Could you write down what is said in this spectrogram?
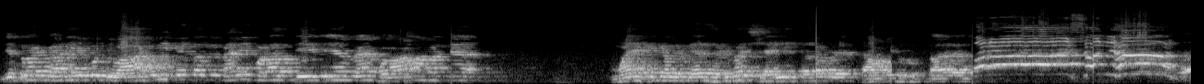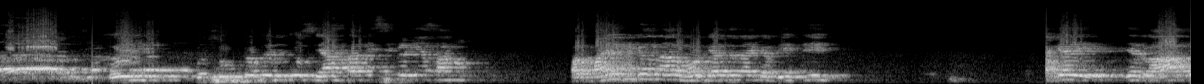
ਤਰ੍ਹਾਂ ਗਾੜੀ ਕੋ ਜਵਾਕ ਵੀ ਕਹਿੰਦਾ ਵੀ ਮੈਂ ਵੀ ਬੜਾ ਤੇਜ਼ ਆ ਮੈਂ ਫਲਾਣਾ ਬਣਿਆ ਮੈਂ ਇੱਕ ਗੱਲ ਕਹਿ ਸਕਦਾ ਸ਼ਹਿਰੀ ਕਲਾ ਬੜੇ ਦਮ ਤੇ ਹੁੰਦਾ ਹੈ। ਕੋਈ ਸੁਪਰ ਦੇ ਵਿੱਚੋਂ ਸਿਆਸਤਾਂ ਨਹੀਂ ਸੀ ਮਿਲੀਆਂ ਸਾਨੂੰ। ਪਰ ਮੈਂ ਨਾਲ ਹੋਰ ਕਹਿ ਦਿੰਦਾ ਗੁਰਦੀਪ ਜੀ ਅੱਗੇ ਜੇ ਰਾਤ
